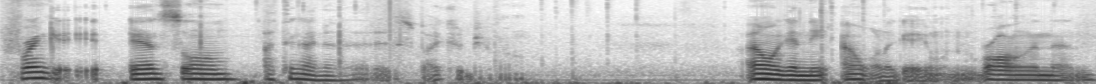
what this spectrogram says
Frank Anselem, I think I know who that is, but I could be wrong. I don't want to get any, I don't want to get anyone wrong and then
